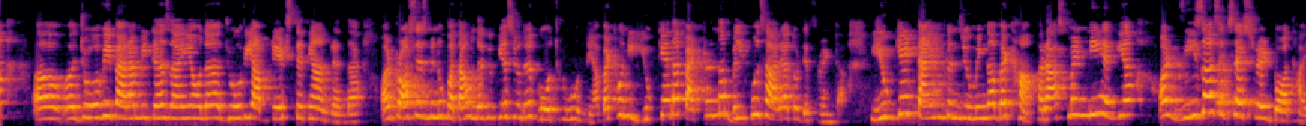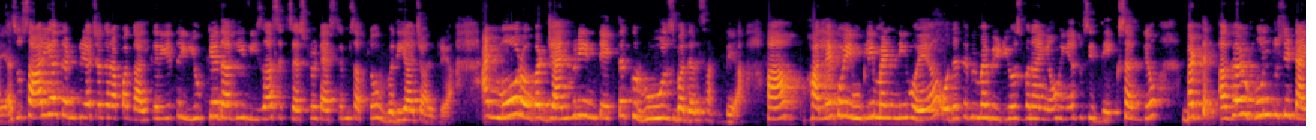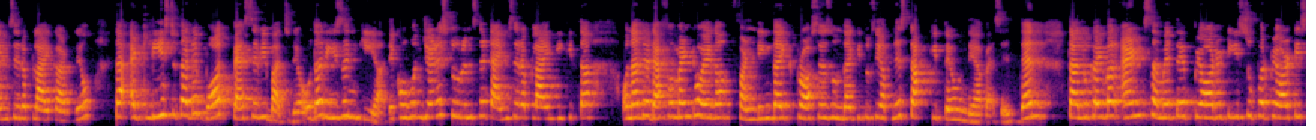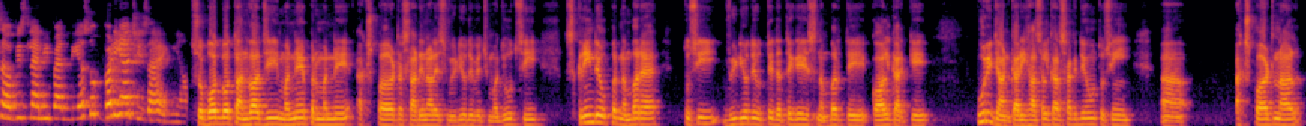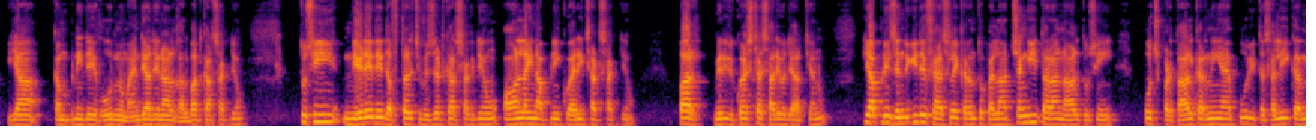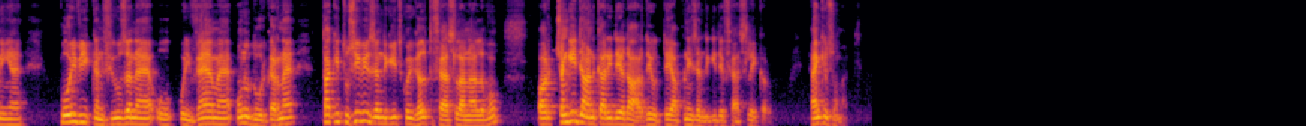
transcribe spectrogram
ਜੋ ਵੀ ਪੈਰਾਮੀਟਰਸ ਆ ਜਾਂ ਉਹਦਾ ਜੋ ਵੀ ਅਪਡੇਟਸ ਤੇ ਧਿਆਨ ਰਹਿੰਦਾ ਹੈ। ਔਰ ਪ੍ਰੋਸੈਸ ਮੈਨੂੰ ਪਤਾ ਹੁੰਦਾ ਕਿਉਂਕਿ ਅਸੀਂ ਉਹਦੇ ਗੋ ਥਰੂ ਹੁੰਦੇ ਆ ਬਟ ਹੁਣ ਯੂਕੇ ਦਾ ਪੈਟਰਨ ਨਾ ਬਿਲਕੁਲ ਸਾਰਿਆਂ ਤੋਂ ਡਿਫਰੈਂਟ ਆ। ਯੂਕੇ ਟਾਈਮ ਕੰਜ਼ਿਊਮਿੰਗ ਆ ਬਟ ਹਾਂ ਹਰਾਸਮੈਂਟ ਨਹੀਂ ਹੈਗੀ ਆ ਔਰ ਵੀਜ਼ਾ ਸਕਸੈਸ ਰੇਟ ਬਹੁਤ ਹਾਈ ਹੈ। ਸੋ ਸਾਰੀਆਂ ਕੰਟਰੀਆਂ 'ਚ ਅਗਰ ਆਪਾਂ ਗੱਲ ਕਰੀਏ ਤਾਂ ਯੂਕੇ ਦਾ ਹੀ ਵੀਜ਼ਾ ਸਕਸੈਸ ਰੇਟ ਇਸ ਸਭ ਤੋਂ ਵਧੀਆ ਚੱਲ ਰਿਹਾ। ਐਂਡ ਮੋਰ ਓਵਰ ਜਨਵਰੀ ਇਨਟੇਕ ਤੱਕ ਰੂਲਸ ਬਦਲ ਸਕਦੇ ਆ। ਹਾਂ, ਹਾਲੇ ਕੋਈ ਇੰਪਲੀਮੈਂਟ ਨਹੀਂ ਹੋਏ ਆ। ਉਹਦੇ ਤੇ ਵੀ ਮੈਂ ਵੀਡੀਓਜ਼ ਬਣਾਈਆਂ ਹੋਈਆਂ, ਤੁਸੀਂ ਦੇਖ ਸਕਦੇ ਹੋ। ਬਟ ਅਗਰ ਹੁਣ ਤੁਸੀਂ ਟਾਈਮ ਸਿਰ ਅਪਲਾਈ ਕਰਦੇ ਹੋ, ਤਾਂ ਐਟਲੀਸਟ ਤੁਹਾਡੇ ਬਹੁਤ ਪੈਸੇ ਵੀ ਬਚਦੇ ਆ। ਉਹਦਾ ਰੀਜ਼ਨ ਕੀ ਆ? ਦੇਖੋ, ਹੁਣ ਜਿਹੜੇ ਸਟੂਡੈਂਟਸ ਨੇ ਟਾਈਮ ਸਿਰ ਅਪਲਾਈ ਨਹੀਂ ਕੀਤਾ ਉਹਨਾਂ ਦੇ ਡੈਫਰਮੈਂਟ ਹੋਏਗਾ ਫੰਡਿੰਗ ਦਾ ਇੱਕ ਪ੍ਰੋਸੈਸ ਹੁੰਦਾ ਕਿ ਤੁਸੀਂ ਆਪਣੇ ਸਟਕ ਕੀਤੇ ਹੁੰਦੇ ਆ ਪੈਸੇ। ਦੈਨ ਤੁਹਾਨੂੰ ਕਈ ਵਾਰ ਐਂਡ ਸਮੇਂ ਤੇ ਪਿਓਰਿਟੀ ਸੁਪਰ ਪਿਓਰਿਟੀ ਸਰਵਿਸ ਲੈਣੀ ਪੈਂਦੀ ਹੈ ਸੋ ਬੜੀਆਂ ਚੀਜ਼ਾਂ ਹੈਗੀਆਂ। ਸੋ ਬਹੁਤ ਬਹੁਤ ਧੰਨਵਾਦ ਜੀ। ਮੰਨੇ ਪਰਮੰਨੇ ਐਕਸਪਰਟ ਸਾਡੇ ਨਾਲ ਇਸ ਵੀਡੀਓ ਦੇ ਵਿੱਚ ਮੌਜੂਦ ਸੀ। ਸਕਰੀਨ ਦੇ ਉੱਪਰ ਨੰਬਰ ਹੈ। ਤੁਸੀਂ ਵੀਡੀਓ ਦੇ ਉੱਤੇ ਦਿੱਤੇ ਗਏ ਇਸ ਨੰਬਰ ਤੇ ਕਾਲ ਕਰਕੇ ਪੂਰੀ ਜਾਣਕਾਰੀ ਹਾਸਲ ਕਰ ਸਕਦੇ ਹੋ। ਤੁਸੀਂ ਐਕਸਪਰਟ ਨਾਲ ਜਾਂ ਕੰਪਨੀ ਦੇ ਹੋਰ ਨੁਮਾਇੰਦਿਆਂ ਦੇ ਨਾਲ ਗੱਲਬਾਤ ਕਰ ਸਕਦੇ ਹੋ। ਤੁਸੀਂ ਨੇੜੇ ਦੇ ਦਫ਼ਤਰ 'ਚ ਵਿਜ਼ਿਟ ਕਰ ਸਕਦੇ ਹੋ ਆਨਲਾਈਨ ਆਪਣੀ ਕੁਐਰੀ ਛੱਡ ਸਕਦੇ ਹੋ। ਪਰ ਮੇਰੀ ਰਿਕੁਐਸਟ ਹੈ ਸਾਰੇ ਵਿਦਿਆਰਥੀਆਂ ਨੂੰ ਕਿ ਆਪਣੀ ਜ਼ਿੰਦਗੀ ਦੇ ਫੈਸਲੇ ਕਰਨ ਤੋਂ ਪਹਿਲਾਂ ਚੰਗੀ ਤਰ੍ਹਾਂ ਨਾਲ ਤੁਸੀਂ ਪੁੱਛ ਪੜਤਾਲ ਕਰਨੀ ਹੈ, ਪੂਰੀ ਤਸੱਲੀ ਕਰਨੀ ਹੈ। ਕੋਈ ਵੀ ਕਨਫਿਊਜ਼ਨ ਹੈ, ਉਹ ਕੋਈ ਵਹਿਮ ਹੈ, ਉਹਨੂੰ ਦੂਰ ਕਰਨਾ ਹੈ ਤਾਂ ਕਿ ਤੁਸੀਂ ਵੀ ਜ਼ਿੰਦਗੀ 'ਚ ਕੋਈ ਗਲਤ ਫੈਸਲਾ ਨਾ ਲਵੋ ਔਰ ਚੰਗੀ ਜਾਣਕਾਰੀ ਦੇ ਆਧਾਰ ਦੇ ਉੱਤੇ ਆਪਣੀ ਜ਼ਿੰਦਗੀ ਦੇ ਫੈਸਲੇ ਕਰੋ। Thank you so much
